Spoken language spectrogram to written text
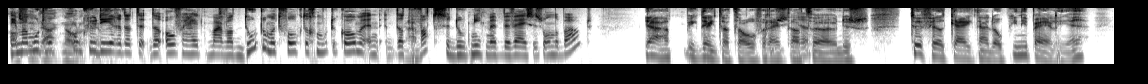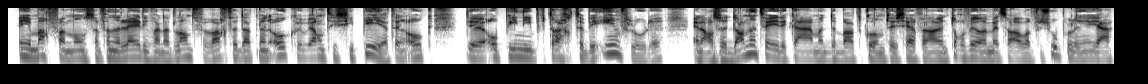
nee, maar moeten we concluderen hebben. dat de, de, overheid maar wat doet om het volk tegemoet te komen... en dat ja. wat ze doet niet met bewijs is onderbouwd? Ja, ik denk dat de overheid dus, dat uh, dus te veel kijkt naar de opiniepeilingen. En je mag van ons, van de leiding van het land verwachten dat men ook anticipeert en ook de opinie tracht te beïnvloeden. En als er dan een Tweede Kamerdebat komt en zegt van nou, en toch willen we met z'n allen versoepelingen, ja,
